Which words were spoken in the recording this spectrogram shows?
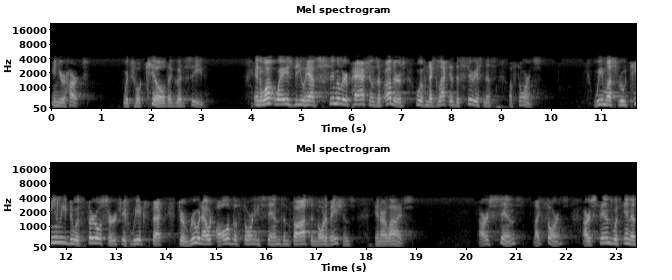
in your heart, which will kill the good seed? In what ways do you have similar passions of others who have neglected the seriousness of thorns? We must routinely do a thorough search if we expect to root out all of the thorny sins and thoughts and motivations in our lives. Our sins, like thorns, our sins within us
